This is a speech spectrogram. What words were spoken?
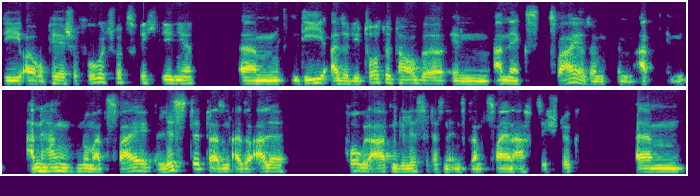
die europäische Vogelschutzrichtlinie, ähm, die also die Turteltaube in Annex 2, also im, im, Anhang Nummer zwei listet. Da sind also alle Vogelarten gelistet, das sind insgesamt 82 Stück, ähm,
